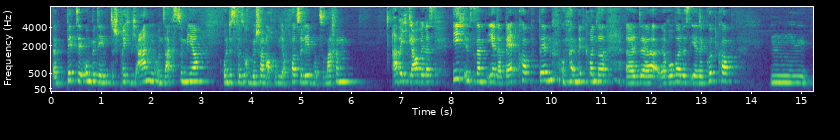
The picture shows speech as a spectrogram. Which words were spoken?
dann bitte unbedingt sprich mich an und sag's zu mir. Und das versuchen wir schon auch wirklich auch vorzuleben und zu machen. Aber ich glaube, dass ich insgesamt eher der Bad Cop bin und mein Mitgründer, äh, der, der, Robert, ist eher der Good Cop. Mm,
